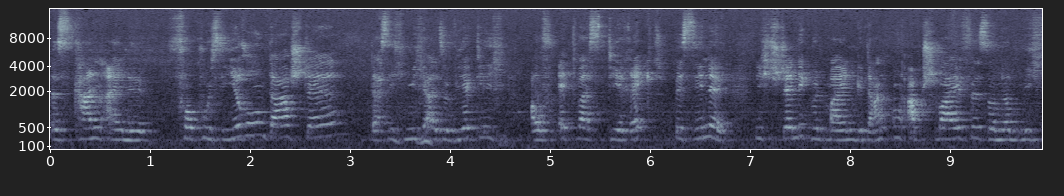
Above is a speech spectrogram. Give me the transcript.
Es kann eine Fokussierung darstellen, dass ich mich also wirklich auf etwas direkt besinne, nicht ständig mit meinen Gedanken abschweife, sondern mich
